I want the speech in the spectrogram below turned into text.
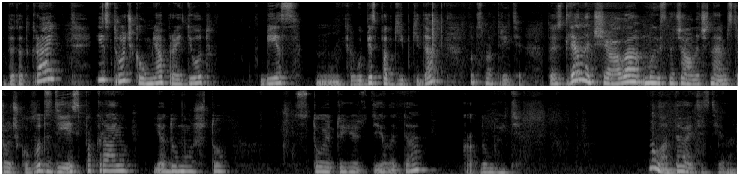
вот этот край, и строчка у меня пройдет без, как бы без подгибки, да. Вот смотрите. То есть для начала мы сначала начинаем строчку вот здесь по краю. Я думаю, что стоит ее сделать, да? Как думаете? Ну ладно, давайте сделаем.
